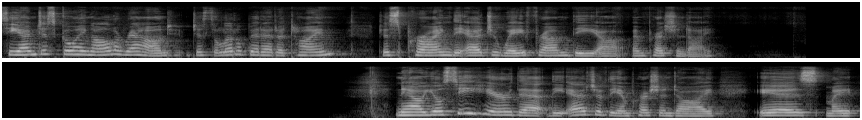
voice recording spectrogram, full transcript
See, I'm just going all around, just a little bit at a time, just prying the edge away from the uh, impression die. Now you'll see here that the edge of the impression die is my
